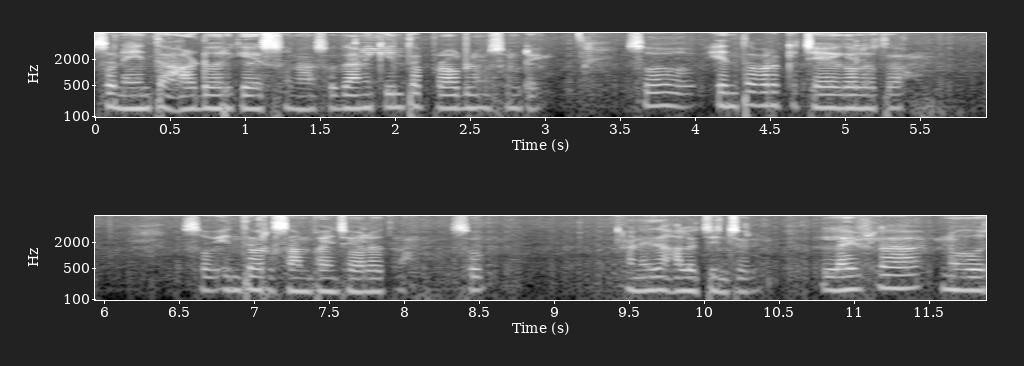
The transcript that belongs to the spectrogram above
సో నేను ఇంత హార్డ్ వర్క్ చేస్తున్నా? సో దానికి ఇంత ప్రాబ్లమ్స్ ఉంటాయి. సో ఎంతవరకు చేయగలుగుతా? సో ఎంతవరకు సంపాదించగలుగుతా? సో అనేది ఆలోచించాలి. లైఫ్లో నువ్వు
